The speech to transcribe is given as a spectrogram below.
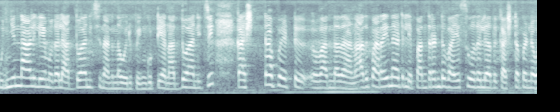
കുഞ്ഞുനാളിലെ മുതൽ അധ്വാനിച്ച് നടന്ന ഒരു പെൺകുട്ടിയാണ്. അധ്വാനിച്ച് കഷ്ടപ്പെട്ട് വന്നതാണ്. അത് പറയുന്ന കേട്ടില്ലേ പന്ത്രണ്ട് വയസ്സ് മുതൽ അത് കഷ്ടപ്പെടുന്ന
